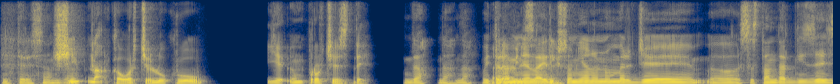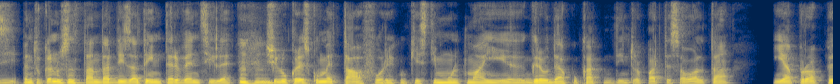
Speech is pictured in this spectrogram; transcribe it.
Interesant. Și, da. na, ca orice lucru, e în proces de. Da, da, da. Uite, la mine la Ericksoniană nu merge uh, să standardizezi, pentru că nu sunt standardizate intervențiile uh-huh. și lucrezi cu metafore, cu chestii mult mai uh, greu de apucat dintr-o parte sau alta. E aproape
